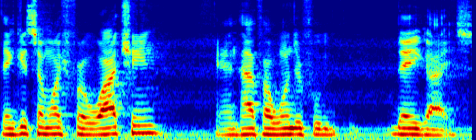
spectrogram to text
Thank you so much for watching and have a wonderful day guys.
